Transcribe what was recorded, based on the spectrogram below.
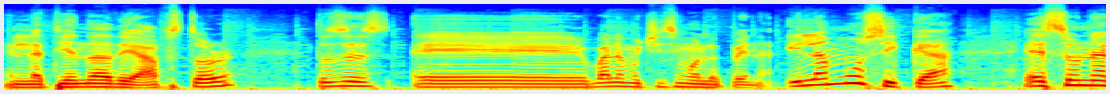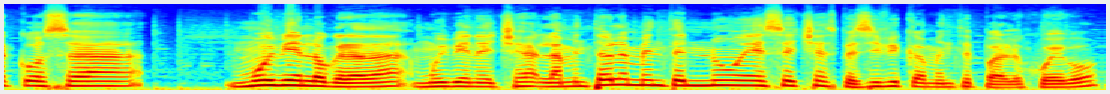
en la tienda de App Store. Entonces, eh, vale muchísimo la pena. Y la música es una cosa muy bien lograda, muy bien hecha. Lamentablemente no es hecha específicamente para el juego.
